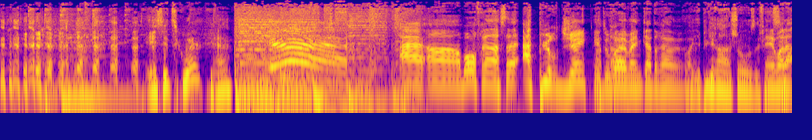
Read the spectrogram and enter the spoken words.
Et c'est-tu quoi? Hein? yeah! À- en bon français, à Purgin est ouvert 24 heures. Il n'y a plus grand-chose, effectivement. voilà.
